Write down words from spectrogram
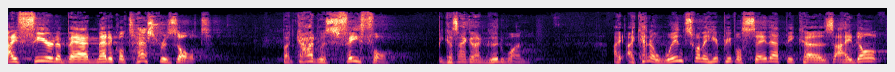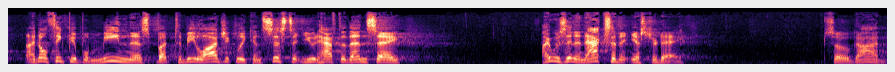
I feared a bad medical test result, but God was faithful because I got a good one. I, I kind of wince when I hear people say that because I don't, I don't think people mean this, but to be logically consistent, you'd have to then say, I was in an accident yesterday. So God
